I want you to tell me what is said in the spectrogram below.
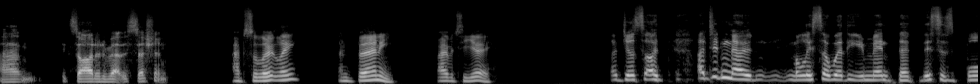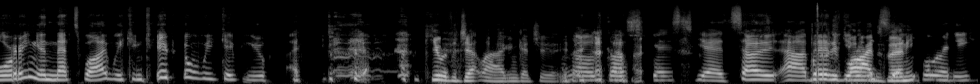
um, excited about this session. Absolutely. And Bernie, over to you. I just I I didn't know Melissa whether you meant that this is boring and that's why we can keep you. we keep you cure the jet lag and get you. oh gosh, yes, yeah. So uh, Bernie vibes, Bernie. already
